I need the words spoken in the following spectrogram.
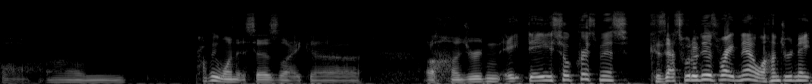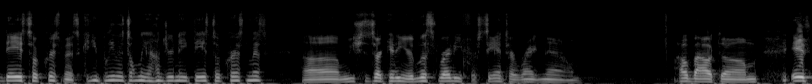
fall? Um, probably one that says like uh, 108 days till Christmas, because that's what it is right now. 108 days till Christmas. Can you believe it's only 108 days till Christmas? Um, you should start getting your list ready for Santa right now. How about um, it's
